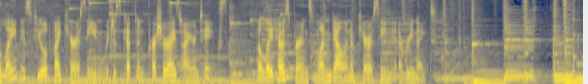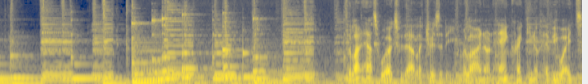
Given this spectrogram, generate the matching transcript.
The light is fueled by kerosene, which is kept in pressurized iron tanks. The lighthouse burns one gallon of kerosene every night. The lighthouse works without electricity, relying on hand cranking of heavy weights,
